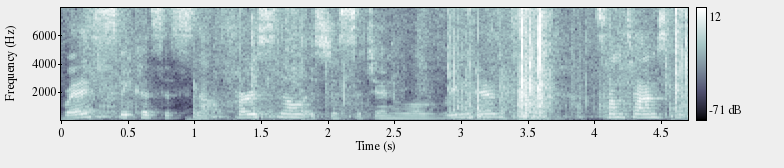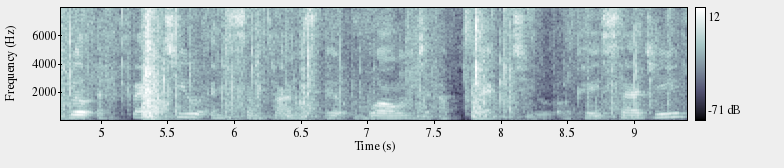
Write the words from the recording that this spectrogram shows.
rest because it's not personal. It's just a general reading. Sometimes it will affect you and sometimes it won't affect you. Okay, Saggies?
